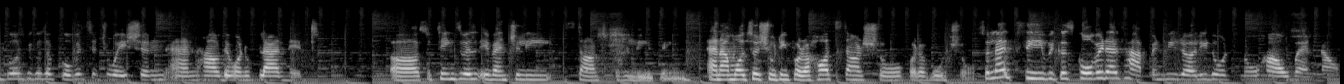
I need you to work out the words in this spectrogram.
it goes because of COVID situation and how they want to plan it. Uh, so things will eventually start releasing. And I'm also shooting for a Hotstar show, for a Voot show. So let's see, because COVID has happened, we really don't know how, when now.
